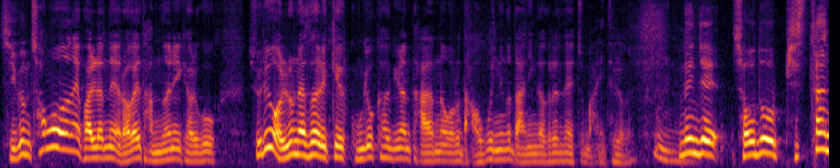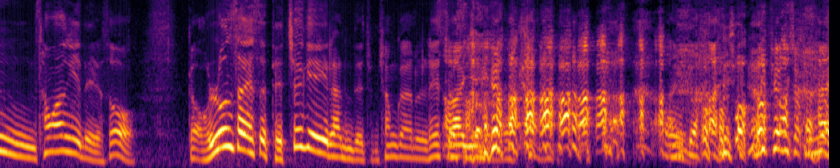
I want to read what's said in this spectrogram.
지금 청원에 관련된 여러 가지 담론이 결국 주류 언론에서 이렇게 공격하기 위한 단어로 나오고 있는 것 아닌가 그런 생각이 좀 많이 들어요. 근데 이제 저도 비슷한 상황에 대해서 그러니까 언론사에서 대책 회의를 하는데 좀 참가를 했었어요. 그러니까 우리 편이셨군요.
